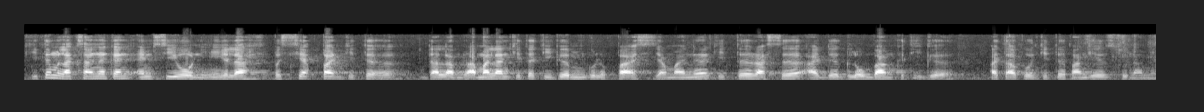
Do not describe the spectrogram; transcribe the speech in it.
Kita melaksanakan MCO ni ialah persiapan kita dalam ramalan kita tiga minggu lepas yang mana kita rasa ada gelombang ketiga ataupun kita panggil tsunami.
